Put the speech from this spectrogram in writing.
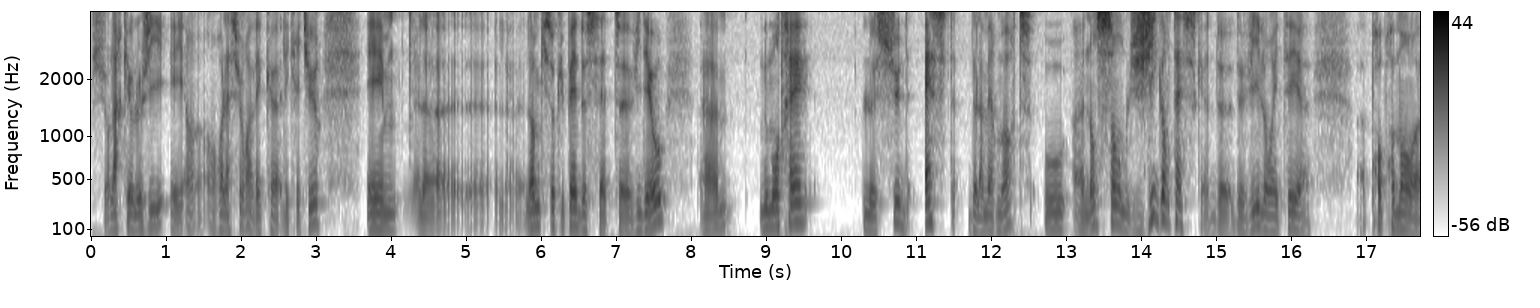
sur l'archéologie et en, relation avec euh, l'écriture. Et l'homme qui s'occupait de cette vidéo euh, nous montrait le sud-est de la mer Morte, où un ensemble gigantesque de, villes ont été proprement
